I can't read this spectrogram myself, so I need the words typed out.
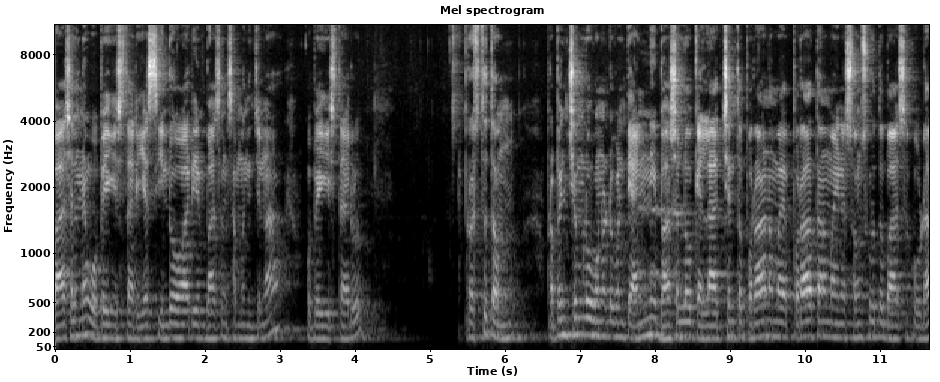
భాషలనే ఉపయోగిస్తారు. ఎస్ ఇండో ఆరియన్ భాషలకు సంబంధించిన ఉపయోగిస్తారు. ప్రస్తుతం ప్రపంచంలో ఉన్నటువంటి అన్ని భాషల్లోకెల్లా అత్యంత పురాణమై పురాతనమైన సంస్కృత భాష కూడా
